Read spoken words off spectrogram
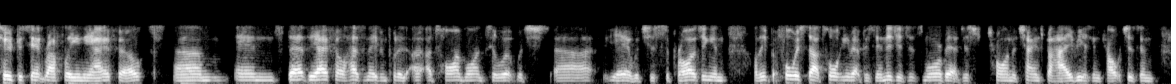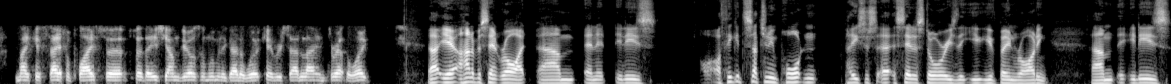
two percent roughly in the AFL, um, and that the AFL hasn't even put a, a timeline to it, which uh, yeah, which is surprising. And I think before we start talking about percentages, it's more about just trying to change behaviours and cultures and make a safer place for, for these young girls and women to go to work every Saturday and throughout the week. Uh, yeah, 100% right. Um, and it, it is, I think it's such an important piece, of, a set of stories that you, you've been writing. Um, it, it is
